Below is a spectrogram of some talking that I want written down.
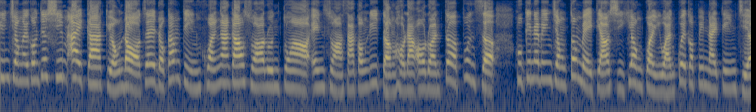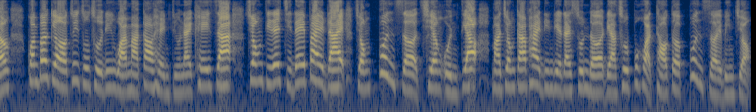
民众的攻击心爱加强咯，这鹿港镇环亚高沙轮段哦，沿线三公里长，互人胡乱倒粪扫。附近的民众挡袂牢，是向官员郭国斌来定情。环保局水资处人员嘛到现场来稽查，将伫咧一礼拜内将粪扫清运掉，嘛将加派人力来巡逻，掠出不法偷倒粪扫的民众。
